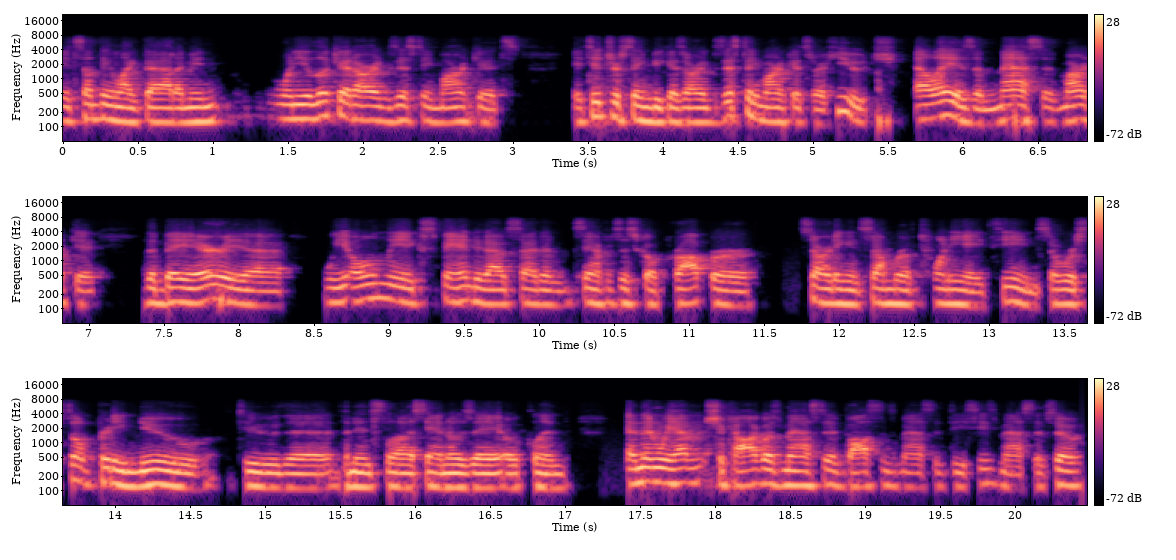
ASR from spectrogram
it's something like that. I mean, when you look at our existing markets, it's interesting because our existing markets are huge. LA is a massive market. The Bay Area, we only expanded outside of San Francisco proper starting in summer of 2018. So we're still pretty new to the peninsula, San Jose, Oakland. And then we have Chicago's massive, Boston's massive, DC's massive. So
